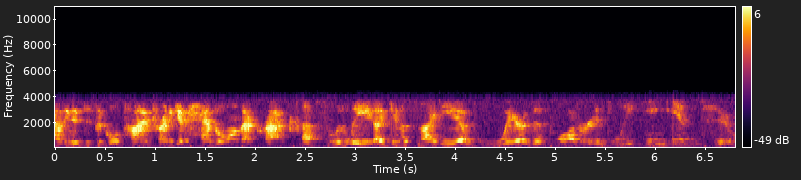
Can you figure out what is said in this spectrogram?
having a difficult time trying to get a handle on that crack. Absolutely. Uh, give us an idea of where this water is leaking into.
